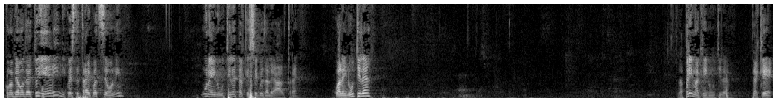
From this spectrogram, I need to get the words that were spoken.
Come abbiamo detto ieri, di queste tre equazioni, una è inutile perché segue dalle altre. Quale è inutile? La prima che è inutile, perché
